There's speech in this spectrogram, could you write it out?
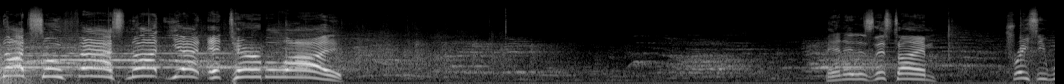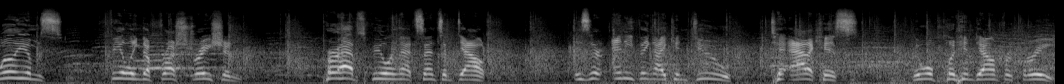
Not so fast. Not yet at Terrible Lie. And it is this time Tracy Williams feeling the frustration, perhaps feeling that sense of doubt. Is there anything I can do to Atticus that will put him down for three?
